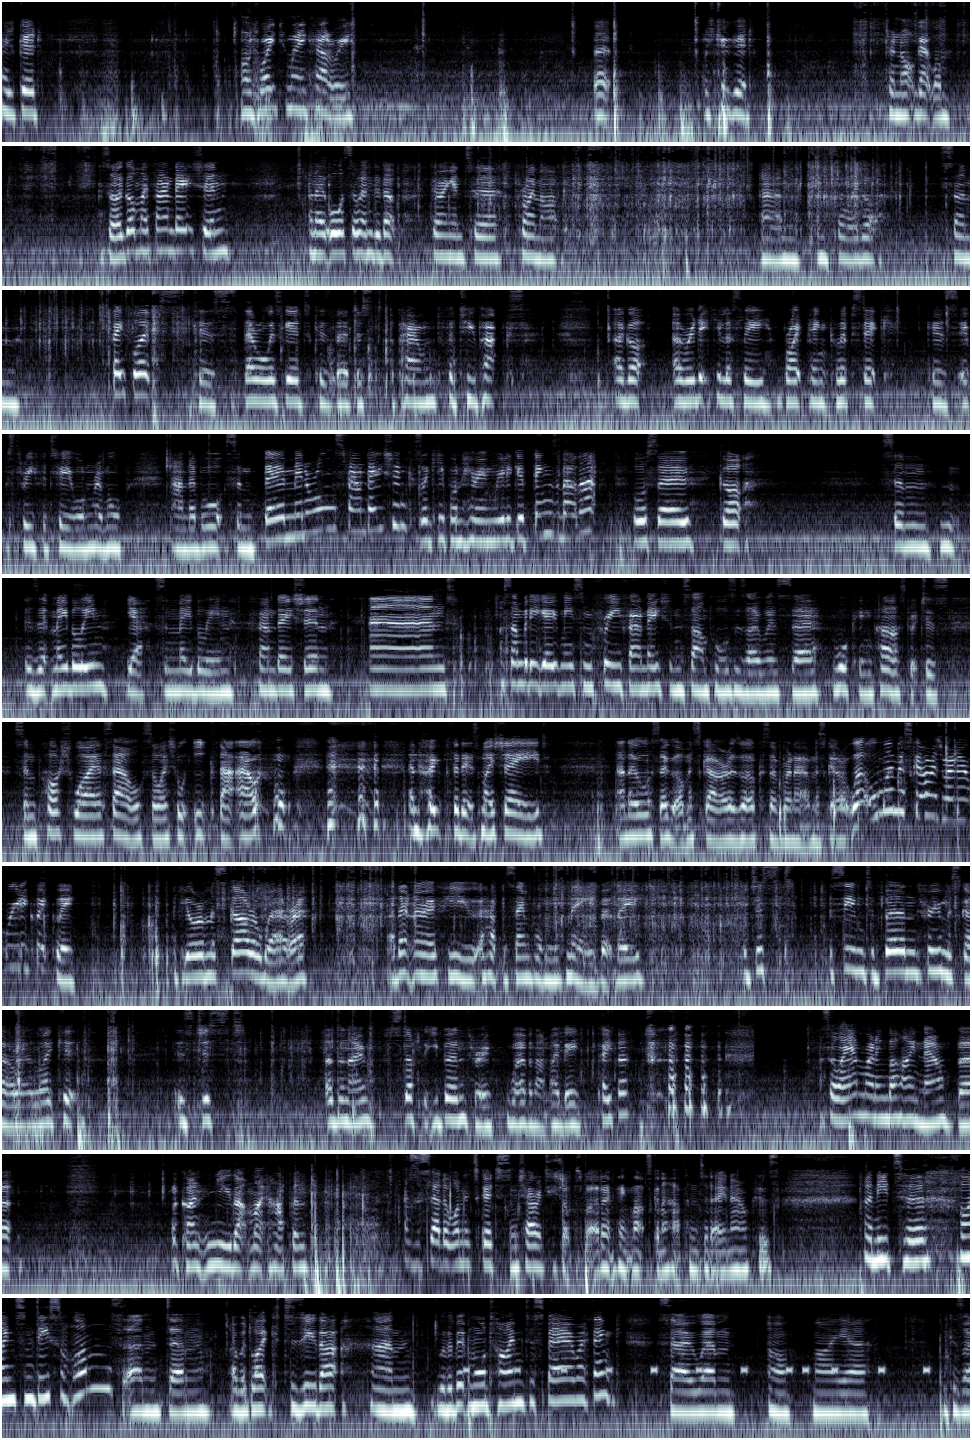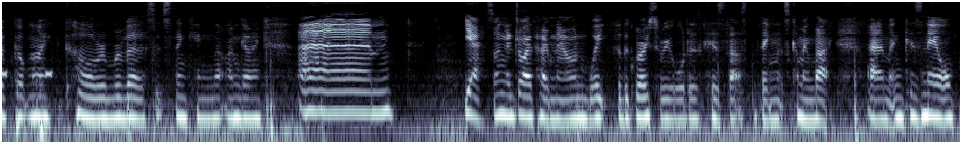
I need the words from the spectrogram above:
it's good. There's way too many calories, but it's too good to not get one. So I got my foundation and I also ended up going into Primark. Um, and so I got some face wipes because they're always good because they're just a pound for two packs. I got a ridiculously bright pink lipstick because it was three for two on Rimmel and I bought some Bare Minerals foundation because I keep on hearing really good things about that. Also got some, is it Maybelline? Yeah, some Maybelline foundation and somebody gave me some free foundation samples as I was uh, walking past which is some posh YSL so I shall eke that out and hope that it's my shade and I also got mascara as well because I've run out of mascara. Well, all my mascaras run out really quickly. If you're a mascara wearer, I don't know if you have the same problem as me, but they just seem to burn through mascara like it is just, I don't know, stuff that you burn through, whatever that might be, paper. so I am running behind now, but I kind of knew that might happen as I said, I wanted to go to some charity shops, but I don't think that's going to happen today now because I need to find some decent ones and um, I would like to do that um, with a bit more time to spare, I think. So, um, oh, my, uh, because I've got my car in reverse, it's thinking that I'm going. Um, yeah, so I'm going to drive home now and wait for the grocery order because that's the thing that's coming back. Um, and because Neil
